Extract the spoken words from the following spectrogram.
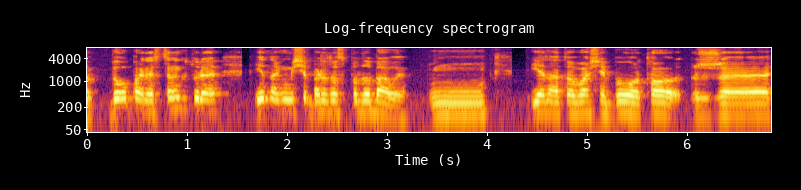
e, było parę scen, które jednak mi się bardzo spodobały. Mm, Jedna to właśnie było to, że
